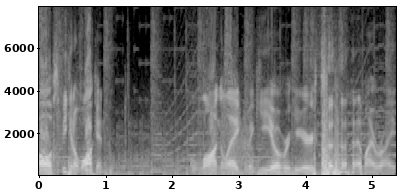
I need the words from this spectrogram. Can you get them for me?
Oh, speaking of walking, long leg McGee over here. Am I right?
